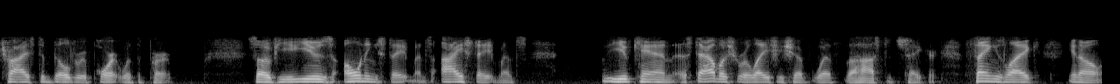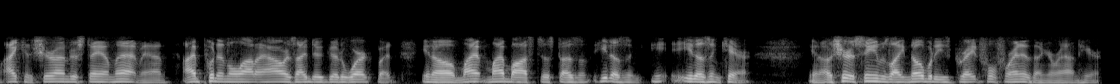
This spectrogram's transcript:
tries to build rapport with the perp. So if you use owning statements, I statements, you can establish a relationship with the hostage taker. Things like, you know, I can sure understand that, man. I put in a lot of hours, I do good work, but you know, my my boss just doesn't he doesn't he, he doesn't care. You know, sure seems like nobody's grateful for anything around here.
